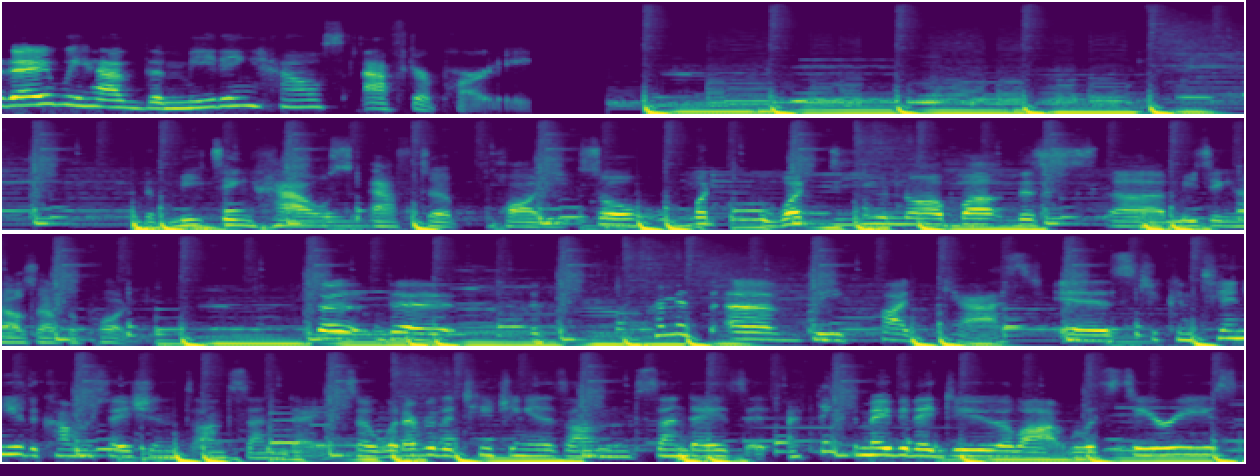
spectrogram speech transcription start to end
Today we have the Meeting House After Party. The Meeting House After Party. So, what what do you know about this uh, Meeting House After Party? So the, the premise of the podcast is to continue the conversations on Sunday. So whatever the teaching is on Sundays, I think maybe they do a lot with series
